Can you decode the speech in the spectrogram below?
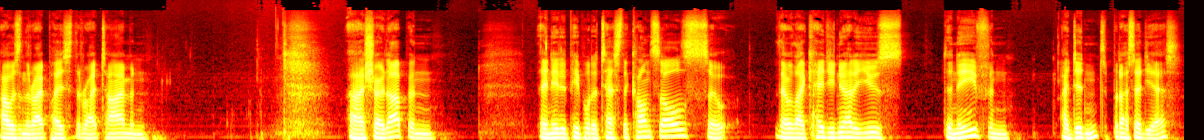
I was in the right place at the right time, and I showed up, and they needed people to test the consoles. So they were like, "Hey, do you know how to use the Neve?" And I didn't, but I said yes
